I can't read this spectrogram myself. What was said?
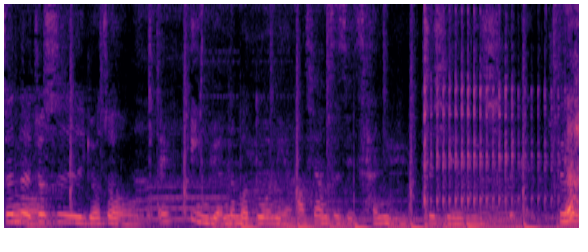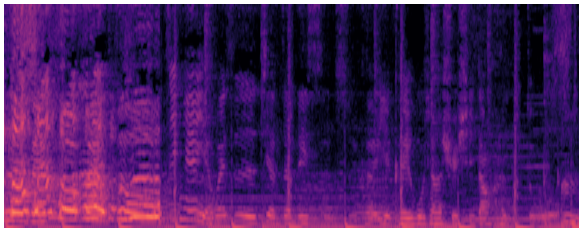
真的就是有种哎应援那么多年，好像自己参与这些。历史的感觉，对对，没错没错。今天也会是见证历史的时刻，也可以互相学习到很多。嗯，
